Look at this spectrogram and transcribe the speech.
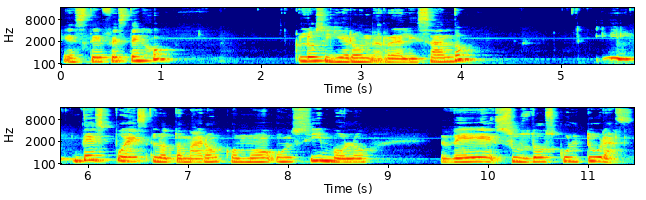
este festejo, lo siguieron realizando y después lo tomaron como un símbolo de sus dos culturas,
